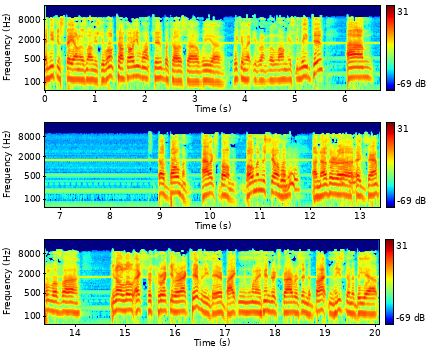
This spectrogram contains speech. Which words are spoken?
and you can stay on as long as you want. Talk all you want to because uh, we uh, we can let you run a little long if you need to. Um, uh, Bowman, Alex Bowman, Bowman the showman, another uh, example of uh, you know, a little extracurricular activity there, biting one of Hendrick's drivers in the butt, and he's going to be out.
